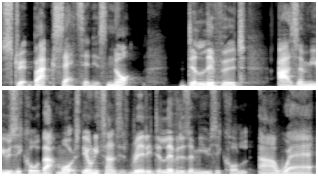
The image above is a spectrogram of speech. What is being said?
stripped back setting. It's not delivered as a musical that much. The only times it's really delivered as a musical are where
